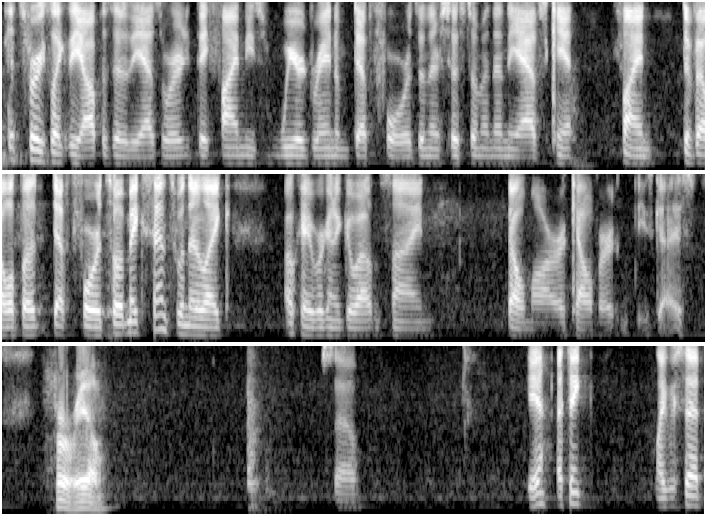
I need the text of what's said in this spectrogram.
Pittsburgh's like the opposite of the Avs, where they find these weird random depth forwards in their system, and then the Avs can't find develop a depth forward. So it makes sense when they're like, okay, we're going to go out and sign Bellemare or Calvert and these guys. For real. So yeah, I think, like we said,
